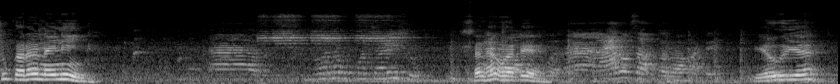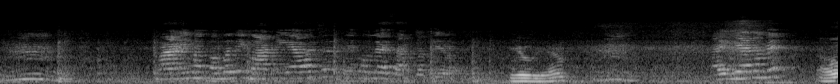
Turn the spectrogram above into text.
શું કરે નહીં નહીં શેના માટે? એવું છે? એવું એમ? હો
